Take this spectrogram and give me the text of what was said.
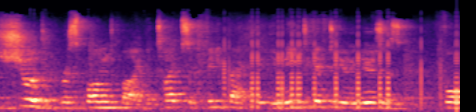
should respond by, the types of feedback that you need to give to your users for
